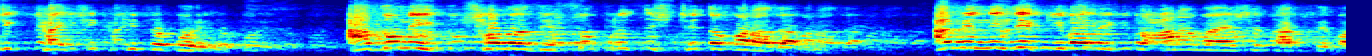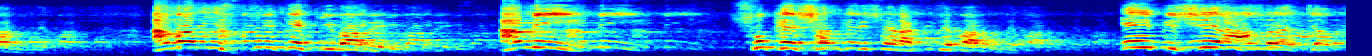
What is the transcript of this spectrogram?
শিক্ষায় শিক্ষিত করে আধুনিক সমাজে সুপ্রতিষ্ঠিত করা যাবে? আমি নিজে কীভাবে একটু আরামায়েসে থাকতে পারব? আমার স্ত্রীকে কীভাবে আমি সুখে শান্তিতে রাখতে পারব? এই বিষয়ে আমরা যত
